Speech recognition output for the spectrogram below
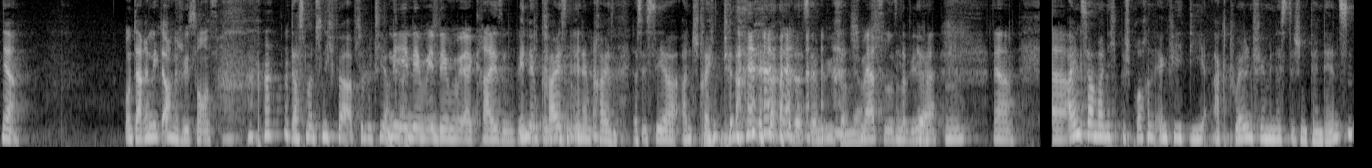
Ja. ja. Und darin liegt auch eine Jouissance. Dass man es nicht verabsolutieren nee, kann. Nee, in dem, in dem äh, Kreisen. In dem Kreisen, in dem Kreisen. Das ist sehr anstrengend. das ist sehr mühsam. Ja. Schmerzlos auf jeden ja. Fall. Mhm. Ja. Äh, Eins haben wir nicht besprochen, irgendwie die aktuellen feministischen Tendenzen.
